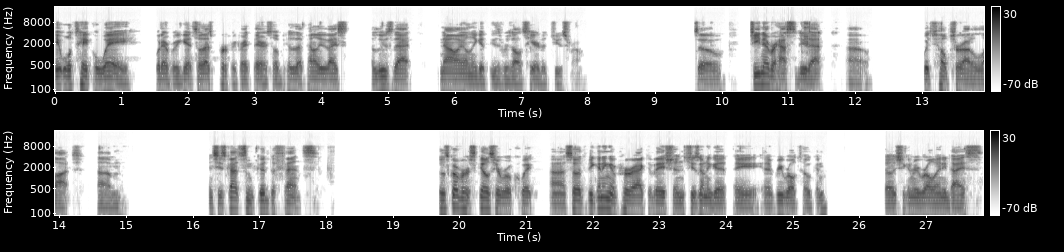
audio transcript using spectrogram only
it will take away whatever we get. So that's perfect right there. So because of that penalty dice, I lose that. Now I only get these results here to choose from. So she never has to do that. Uh, which helps her out a lot. Um, and she's got some good defense. So let's go over her skills here real quick. Uh, so at the beginning of her activation, she's going to get a, a reroll token. So she can reroll any dice,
